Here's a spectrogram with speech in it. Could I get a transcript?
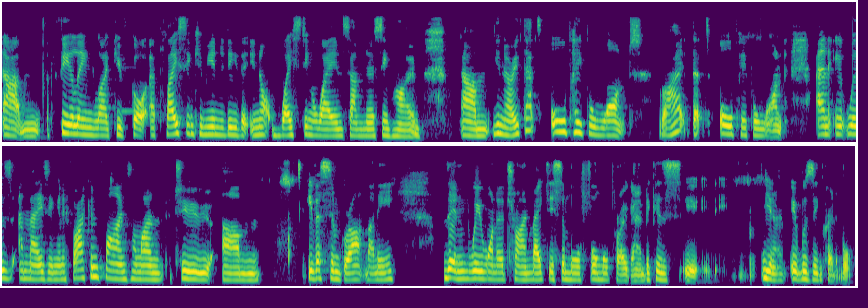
um, feeling like you've got a place in community that you're not wasting away in some nursing home. Um, you know, that's all people want, right? That's all people want. And it was amazing. And if I can find someone to um, give us some grant money, then we want to try and make this a more formal program because it, you know it was incredible.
